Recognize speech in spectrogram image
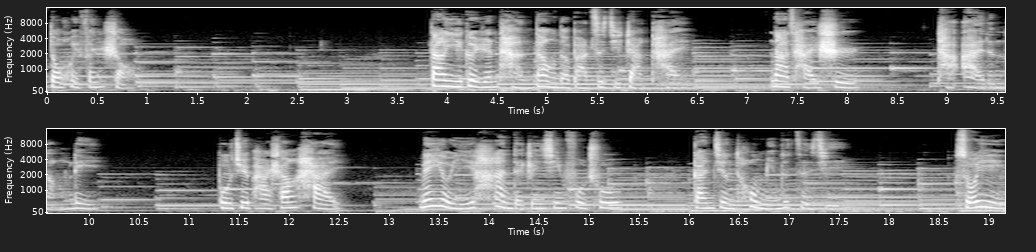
都会分手。当一个人坦荡的把自己展开，那才是他爱的能力。不惧怕伤害，没有遗憾的真心付出，干净透明的自己，所以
